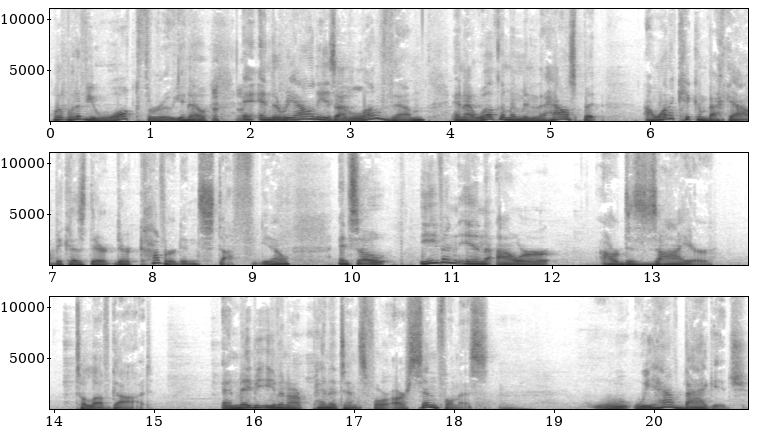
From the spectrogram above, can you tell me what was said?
What, what have you walked through? You know, and, and the reality is, I love them and I welcome them into the house, but I want to kick them back out because they're they're covered in stuff. You know, and so even in our our desire to love God, and maybe even our penitence for our sinfulness w- we have baggage.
